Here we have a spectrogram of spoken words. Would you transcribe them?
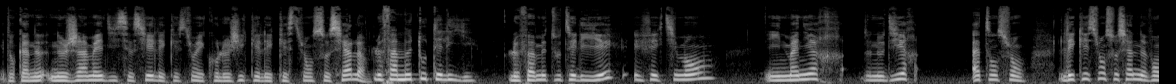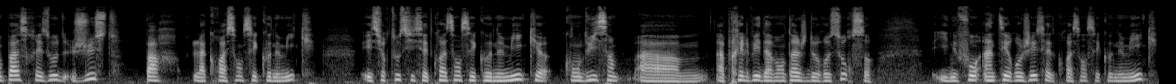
et donc à ne, ne jamais dissocier les questions écologiques et les questions sociales. Le fameux tout est lié. Le fameux tout est lié, effectivement une manière de nous dire attention, les questions sociales ne vont pas se résoudre juste par la croissance économique. Et surtout si cette croissance économique conduit à, prélever davantage de ressources, il nous faut interroger cette croissance économique.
